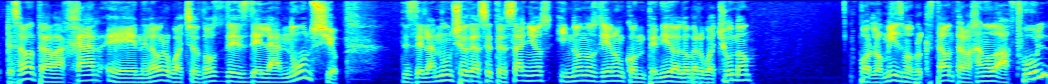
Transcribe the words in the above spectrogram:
empezaron a trabajar en el Overwatch 2 desde el anuncio desde el anuncio de hace tres años y no nos dieron contenido al Overwatch 1 por lo mismo, porque estaban trabajando a full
